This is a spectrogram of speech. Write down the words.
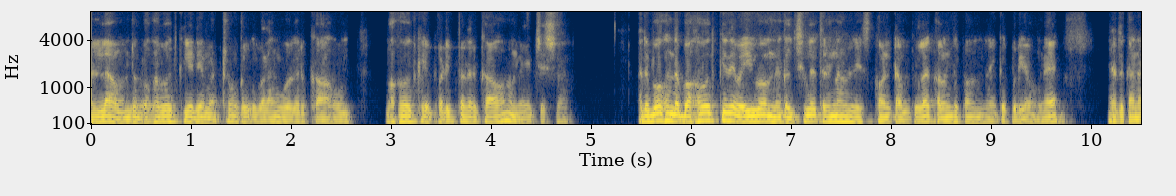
எல்லாம் வந்து பகவத்கீதை மற்றவங்களுக்கு வழங்குவதற்காகவும் பகவத்கீதை படிப்பதற்காகவும் நம்ம முயற்சி செய்யணும் அதுபோக இந்த பகவத்கீதை வைபவம் நிகழ்ச்சியில திருநெல்வேலி இஸ்கான் டெம்பிள்ல கொண்டு நினைக்கக்கூடியவங்க அதுக்கான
